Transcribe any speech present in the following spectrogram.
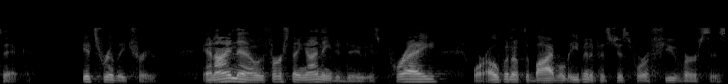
sick. It's really true. And I know the first thing I need to do is pray or open up the Bible, even if it's just for a few verses.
